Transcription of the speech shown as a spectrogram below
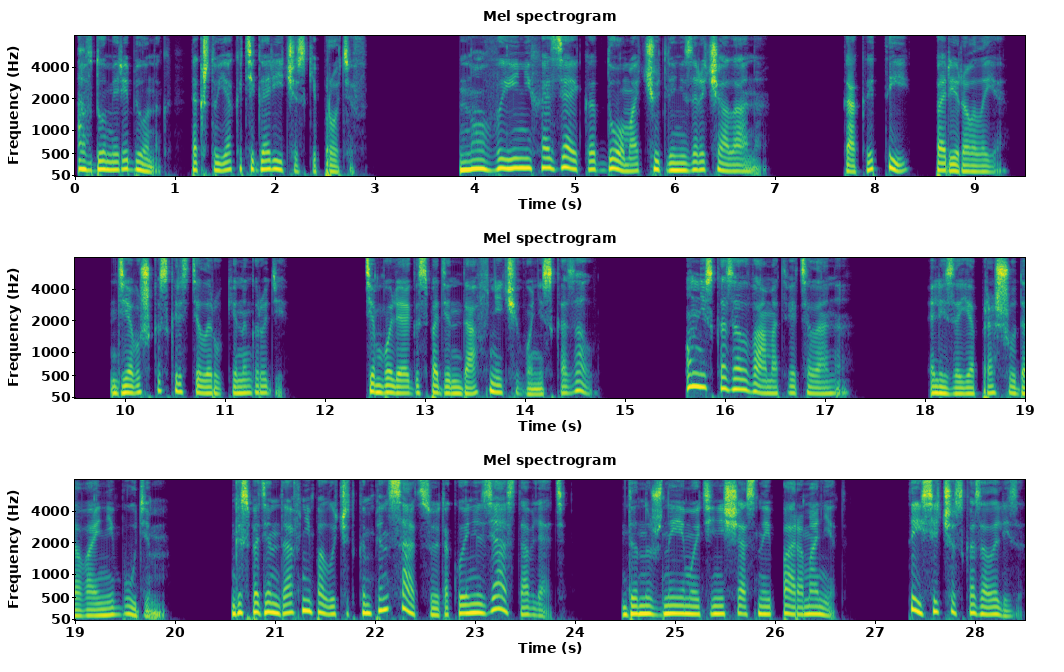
А в доме ребенок, так что я категорически против. «Но вы не хозяйка дома», — чуть ли не зарычала она. «Как и ты», — парировала я. Девушка скрестила руки на груди. Тем более господин Дафф ничего не сказал. «Он не сказал вам», — ответила она. «Лиза, я прошу, давай не будем. Господин Дафф не получит компенсацию, такое нельзя оставлять. «Да нужны ему эти несчастные пара монет». «Тысячу», — сказала Лиза.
